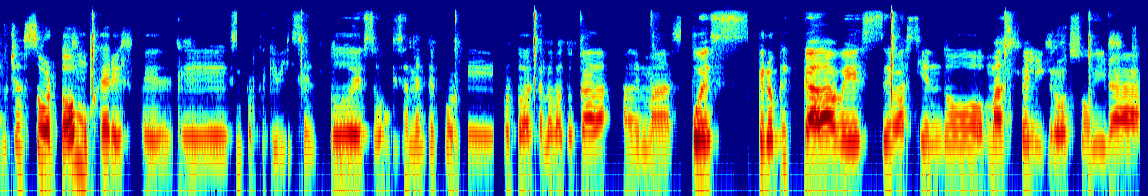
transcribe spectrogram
muchas sortes todo mujeres, eh, que es importante que visen todo eso, precisamente porque por toda esa lava tocada. Además, pues creo que cada vez se va haciendo más peligroso ir a,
